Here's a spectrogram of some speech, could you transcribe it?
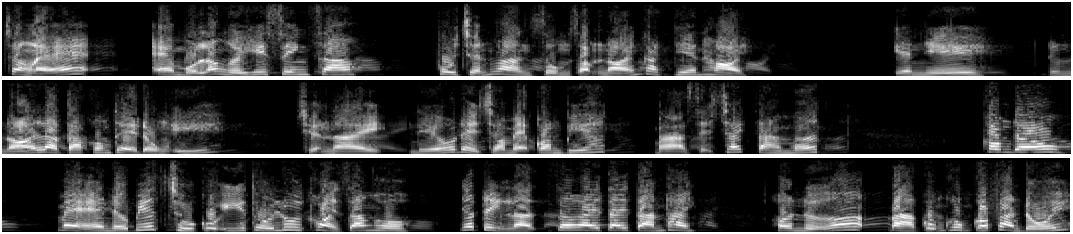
Chẳng lẽ em muốn là người hy sinh sao? Phu Chấn Hoàn dùng giọng nói ngạc nhiên hỏi. Yên Nhi, đừng nói là ta không thể đồng ý. Chuyện này nếu để cho mẹ con biết, bà sẽ trách ta mất. Không đâu, mẹ nếu biết chú cố ý thối lui khỏi giang hồ, nhất định là giơ hai tay tán thành. Hơn nữa, bà cũng không có phản đối.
